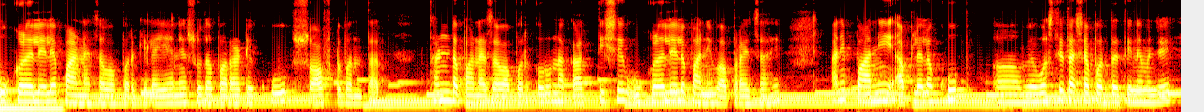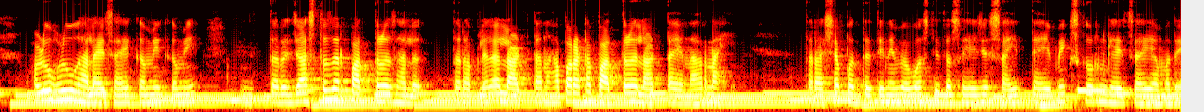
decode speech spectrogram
उकळलेल्या पाण्याचा वापर केला याने सुद्धा पराठे खूप सॉफ्ट बनतात. थंड पाण्याचा वापर करू नका. अतिशय उकळलेलं पाणी वापरायचं आहे. आणि पाणी आपल्याला खूप व्यवस्थित अशा पद्धतीने म्हणजे हळूहळू घालायचं आहे कमी कमी तर जास्त जर पातळ झालं तर आपल्याला लाटताना हा पराठा पातळ लाटता येणार नाही. तर अशा पद्धतीने व्यवस्थित असं हे जे साहित्य आहे मिक्स करून घ्यायचं आहे यामध्ये.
